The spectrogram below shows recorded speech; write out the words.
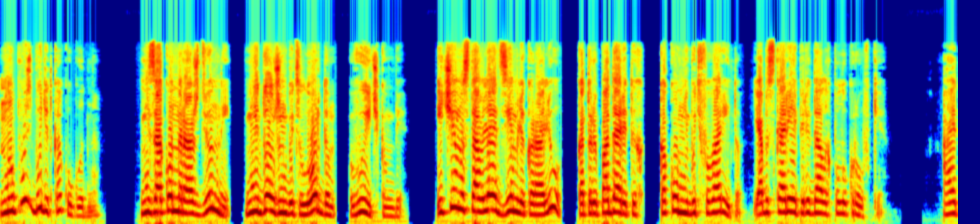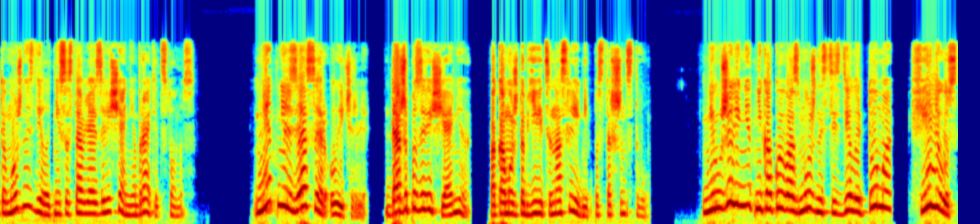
Но пусть будет как угодно. Незаконно рожденный не должен быть лордом в Уичкомбе. И чем оставлять земли королю, который подарит их какому-нибудь фавориту, я бы скорее передал их полукровке. А это можно сделать, не составляя завещания, братец Томас? Нет, нельзя, сэр Уичерли, даже по завещанию, пока может объявиться наследник по старшинству. Неужели нет никакой возможности сделать Тома Филиус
